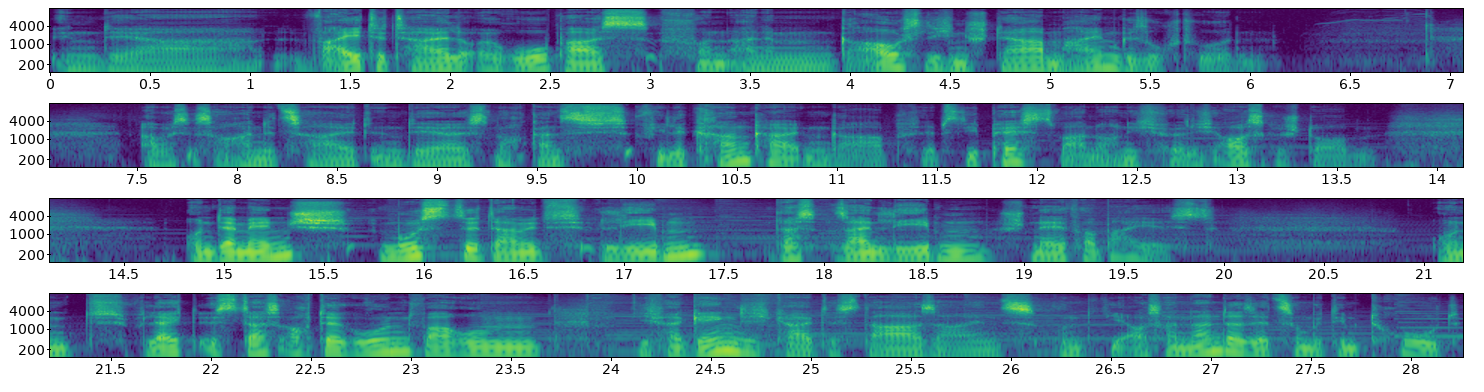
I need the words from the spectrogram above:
in der weite Teile Europas von einem grauslichen Sterben heimgesucht wurden. Aber es ist auch eine Zeit, in der es noch ganz viele Krankheiten gab. Selbst die Pest war noch nicht völlig ausgestorben. Und der Mensch musste damit leben, dass sein Leben schnell vorbei ist. Und vielleicht ist das auch der Grund, warum die Vergänglichkeit des Daseins und die Auseinandersetzung mit dem Tod,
